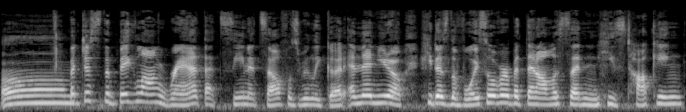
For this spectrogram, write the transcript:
Um, But just the big long rant, that scene itself was really good. And then, you know, he does the voiceover, but then all of a sudden he's talking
